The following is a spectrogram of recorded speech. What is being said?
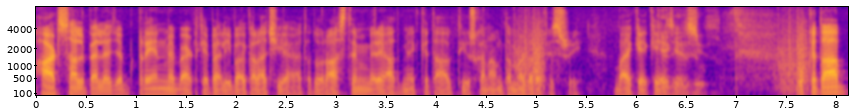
आठ साल पहले जब ट्रेन में बैठ के पहली बार कराची आया था तो रास्ते में मेरे हाथ में एक किताब थी उसका नाम था मर्डर ऑफ़ हिस्ट्री बाय के के अज़ीज़ वो किताब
